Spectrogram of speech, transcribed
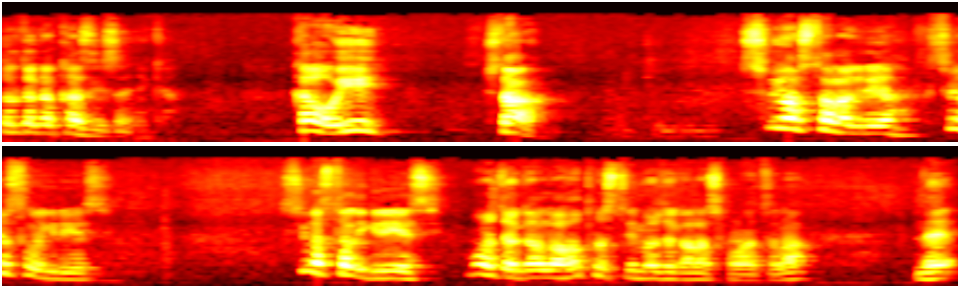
Ili da ga kazni za njega? Kao i, šta? Svi ostala grije, svi ostali grijesi. Svi ostali grijesi. Možda ga Allah oprosti, možda ga Allah subhanahu ne,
